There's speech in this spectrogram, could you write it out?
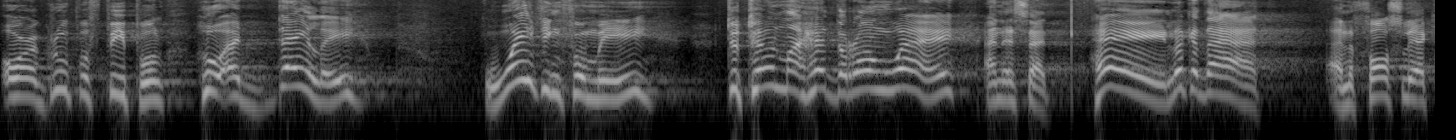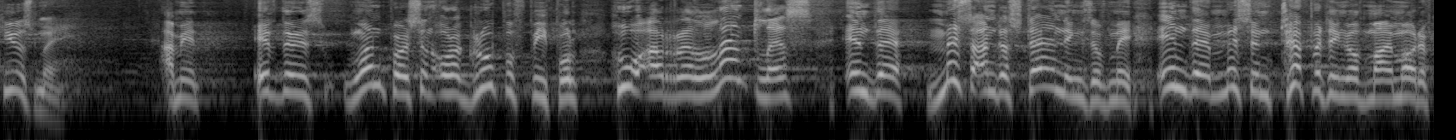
or a group of people who are daily waiting for me to turn my head the wrong way and they said, Hey, look at that, and falsely accuse me. I mean, if there is one person or a group of people who are relentless in their misunderstandings of me, in their misinterpreting of my motive,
